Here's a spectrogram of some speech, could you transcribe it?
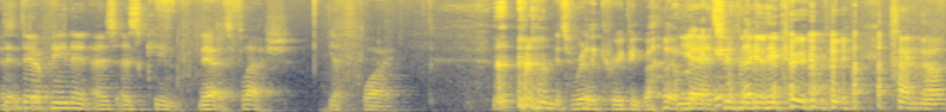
as They, if they are painted as as skin. Yeah, as flesh. Yes. Why? it's really creepy, by the way. Yeah, it's really creepy. I know.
